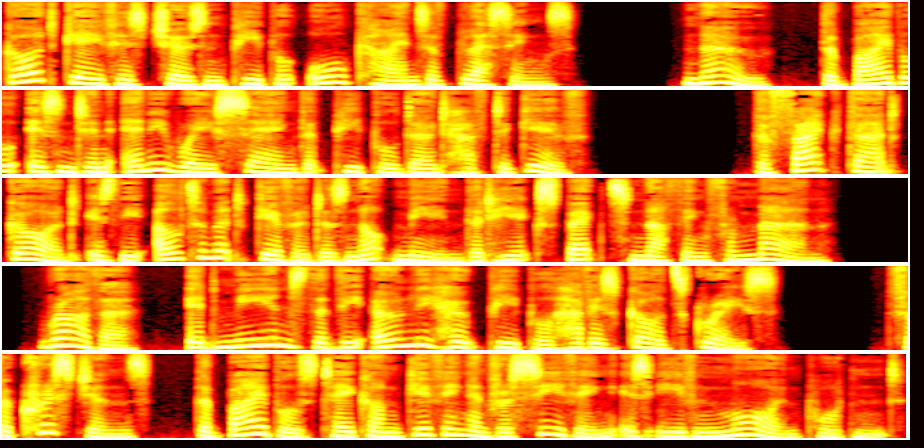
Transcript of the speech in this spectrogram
God gave His chosen people all kinds of blessings. No, the Bible isn't in any way saying that people don't have to give. The fact that God is the ultimate giver does not mean that He expects nothing from man. Rather, it means that the only hope people have is God's grace. For Christians, the Bible's take on giving and receiving is even more important.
